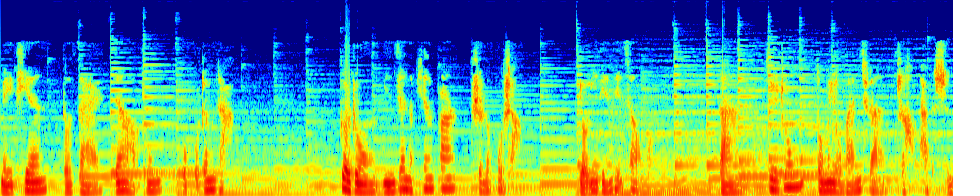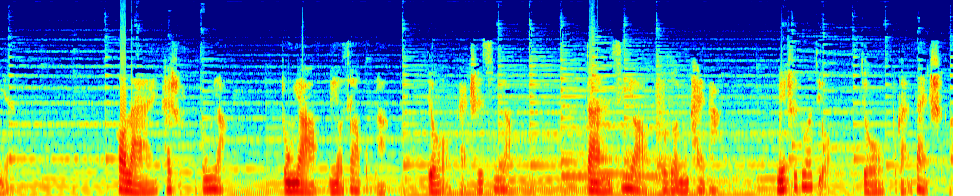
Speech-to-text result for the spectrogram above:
每天都在煎熬中苦苦挣扎。各种民间的偏方试了不少，有一点点效果，但最终都没有完全治好他的失眠。后来开始服中药，中药没有效果了，就改吃西药，但西药副作用太大，没吃多久就不敢再吃了。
